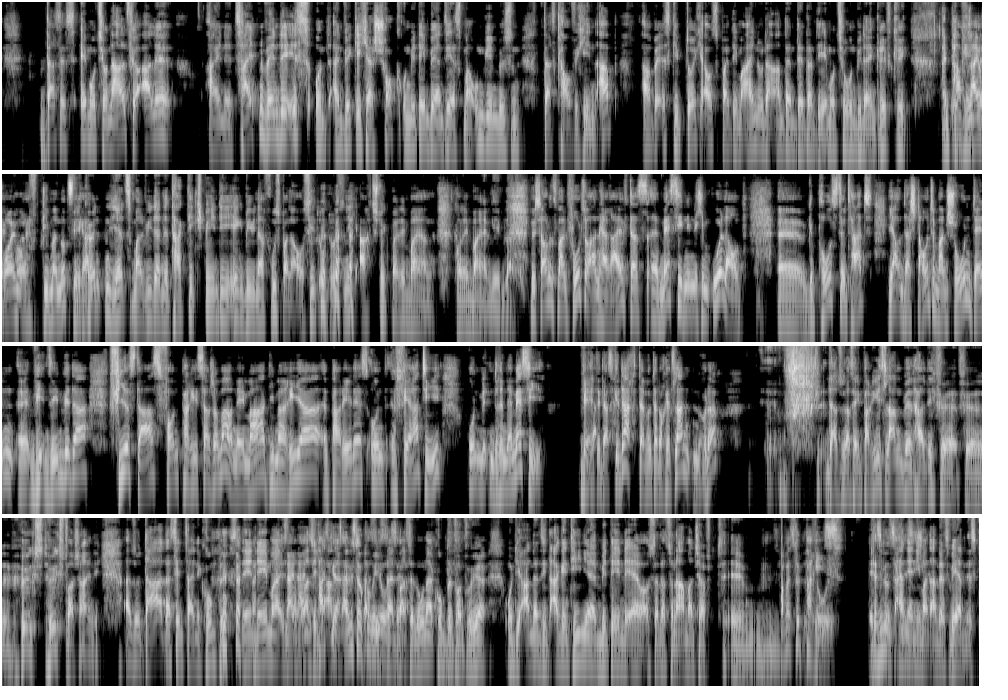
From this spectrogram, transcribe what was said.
dass es emotional für alle eine Zeitenwende ist und ein wirklicher Schock und mit dem werden sie erstmal umgehen müssen, das kaufe ich ihnen ab aber es gibt durchaus bei dem einen oder anderen, der dann die Emotionen wieder in den Griff kriegt, ein paar Freiräume, die man nutzen wir kann. Wir könnten jetzt mal wieder eine Taktik spielen, die irgendwie nach Fußball aussieht und uns nicht acht Stück bei den Bayern von den Bayern geben lassen. Wir schauen uns mal ein Foto an, Herr Reif, das äh, Messi nämlich im Urlaub äh, gepostet hat. Ja, und da staunte man schon, denn äh, wen sehen wir da? Vier Stars von Paris Saint-Germain: Neymar, Di Maria, äh, Paredes und äh, Ferrati und mittendrin der Messi. Wer hätte das gedacht? Da wird er doch jetzt landen, oder? Also, dass er in Paris landen wird, halte ich für, für höchst, höchst wahrscheinlich. Also da, das sind seine Kumpels. Ne, Neymar ist nein, nein, Brasilianer. Das, jetzt alles nur das kurios, ist sein ja. Barcelona-Kumpel von früher. Und die anderen sind Argentinier, mit denen er aus der Nationalmannschaft. Ähm, Aber es wird Paris. Es, das es kann ja niemand anders werden. Es,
